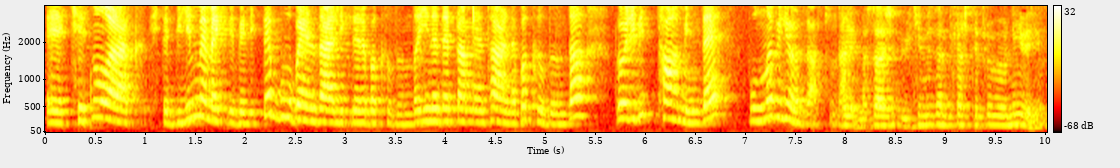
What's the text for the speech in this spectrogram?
e, kesin olarak işte bilinmemekle birlikte bu benzerliklere bakıldığında yine depremlerin tarihine bakıldığında böyle bir tahminde bulunabiliyoruz aslında. Evet mesela şimdi ülkemizden birkaç deprem örneği vereyim.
